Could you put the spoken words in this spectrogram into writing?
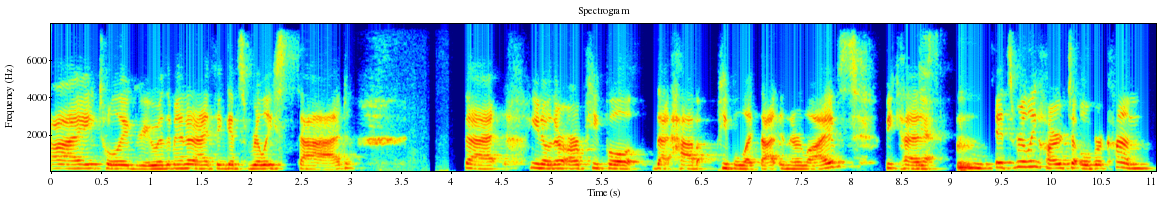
I totally agree with Amanda, and I think it's really sad that you know there are people that have people like that in their lives because yeah. it's really hard to overcome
